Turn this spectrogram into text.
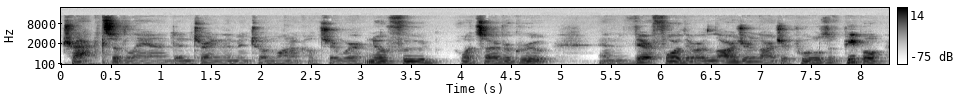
tracts of land and turning them into a monoculture where no food whatsoever grew. And therefore, there were larger and larger pools of people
